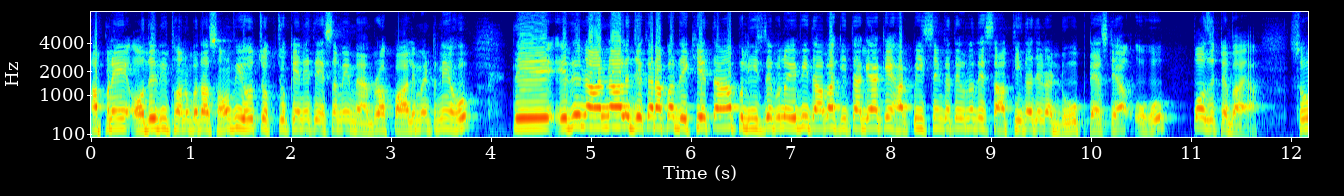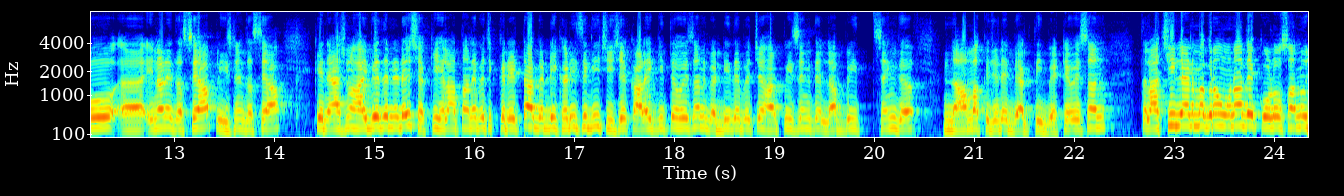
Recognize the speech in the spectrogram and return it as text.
ਆਪਣੇ ਅਹੁਦੇ ਦੀ ਤੁਹਾਨੂੰ ਪਤਾ ਸਹੁੰ ਵੀ ਉਹ ਚੁੱਕ ਚੁੱਕੇ ਨੇ ਤੇ ਇਸ ਸਮੇਂ ਮੈਂਬਰ ਆਫ ਪਾਰਲੀਮੈਂਟ ਨੇ ਉਹ। ਤੇ ਇਹਦੇ ਨਾਲ ਨਾਲ ਜੇਕਰ ਆਪਾਂ ਦੇਖੀਏ ਤਾਂ ਪੁਲਿਸ ਦੇ ਵੱਲੋਂ ਇਹ ਵੀ ਦਾਵਾ ਕੀਤਾ ਗਿਆ ਕਿ ਹਰਪ੍ਰੀਤ ਸਿੰਘ ਅਤੇ ਉਹਨਾਂ ਦੇ ਸਾਥੀ ਦਾ ਜਿਹੜਾ ਡੋਪ ਟੈਸਟ ਆ, ਉਹ ਪੋਜ਼ਿਟਿਵ ਆਇਆ। ਸੋ ਇਹਨਾਂ ਨੇ ਦੱਸਿਆ, ਪੁਲਿਸ ਨੇ ਦੱਸਿਆ ਕਿ ਨੈਸ਼ਨਲ ਹਾਈਵੇ ਦੇ ਨੇੜੇ ਸ਼ੱਕੀ ਹਾਲਾਤਾਂ ਦੇ ਵਿੱਚ ਕਰੇਟਾ ਗੱਡੀ ਖੜੀ ਸੀਗੀ, ਸ਼ੀਸ਼ੇ ਕਾਲੇ ਕੀਤੇ ਹੋਏ ਸਨ। ਗੱਡੀ ਦੇ ਵਿੱਚ ਹਰਪ੍ਰੀਤ ਸਿੰਘ ਤੇ ਲਵਪ੍ਰੀਤ ਸਿੰਘ ਨਾਮਕ ਜਿਹੜੇ ਵਿਅਕਤੀ ਬੈਠੇ ਹੋਏ ਸਨ। ਤਲਾਸ਼ੀ ਲੈਣ ਮਗਰੋਂ ਉਹਨਾਂ ਦੇ ਕੋਲੋਂ ਸਾਨੂੰ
